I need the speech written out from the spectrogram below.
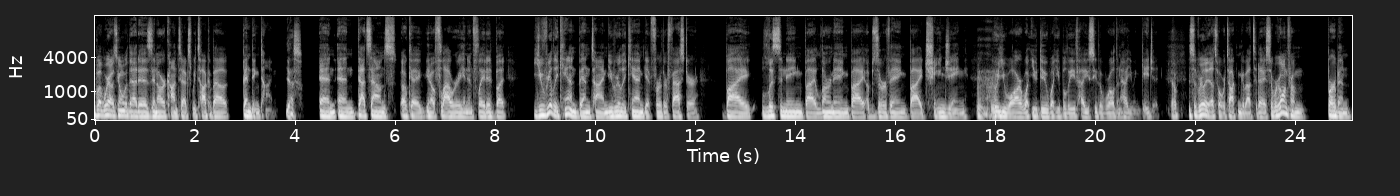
but where I was going with that is in our context, we talk about bending time, Yes. and and that sounds okay, you know, flowery and inflated, but you really can bend time. You really can get further faster by listening, by learning, by observing, by changing Mhm. who you are, what you do, what you believe, how you see the world, and how you engage it. Yep. And so, really, that's what we're talking about today. So, we're going from bourbon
